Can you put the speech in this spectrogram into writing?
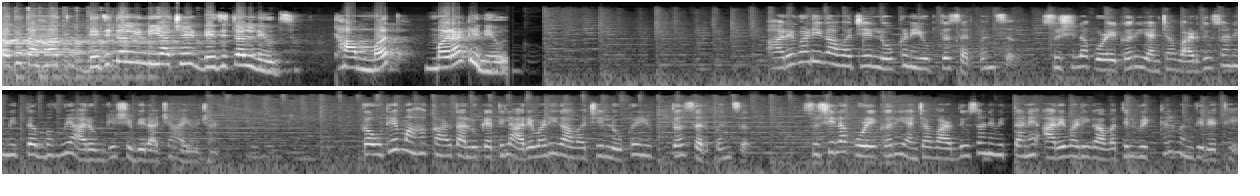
बघत आहात डिजिटल इंडियाचे डिजिटल न्यूज. ठाम मत मराठी न्यूज. आरेवाडी गावाचे लोकनियुक्त सरपंच सुशीला कोळेकर यांच्या वाढदिवसानिमित्त भव्य आरोग्य शिबिराचे आयोजन. कवठे महाकाळ तालुक्यातील आरेवाडी गावाचे लोकयुक्त सरपंच सुशीला कोळेकर यांच्या वाढदिवसानिमित्ताने आरेवाडी गावातील विठ्ठल मंदिर येथे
